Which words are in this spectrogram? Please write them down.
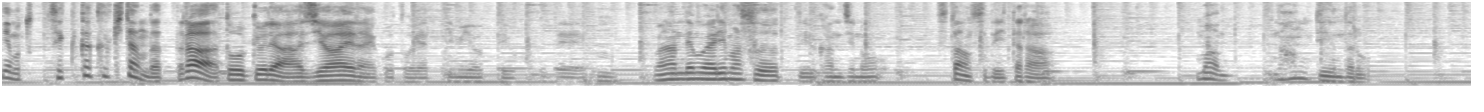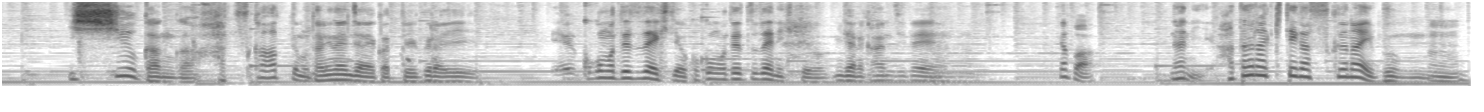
でもせっかく来たんだったら東京では味わえないことをやってみようっていうことで、うんまあ、何でもやりますっていう感じのスタンスでいたらまあなんて言うんだろう1週間が20日あっても足りないんじゃないかっていうぐらいえここも手伝いに来てよここも手伝いに来てよみたいな感じで、やっぱ何？働き手が少ない分、うん。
